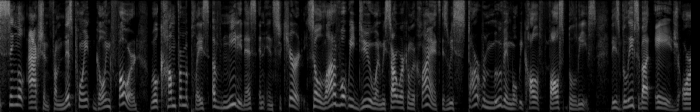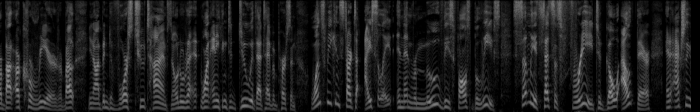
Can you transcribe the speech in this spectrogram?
single action from this point going forward will come from a place of neediness and insecurity. So, a lot of what we do when we start working with clients is we start removing what we call false beliefs. These beliefs about age or about our careers or about, you know, I've been divorced two times. No one would want anything to do with that type of person. Once we can start to isolate and then remove these false beliefs, suddenly it sets us free to go out there and actually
